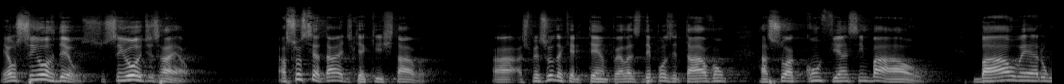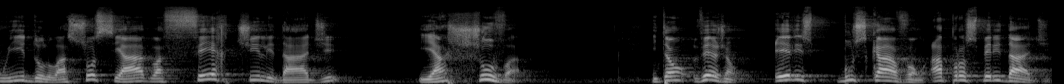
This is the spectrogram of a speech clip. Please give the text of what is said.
É o Senhor Deus, o Senhor de Israel. A sociedade que aqui estava, as pessoas daquele tempo, elas depositavam a sua confiança em Baal. Baal era um ídolo associado à fertilidade e à chuva. Então, vejam, eles buscavam a prosperidade.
